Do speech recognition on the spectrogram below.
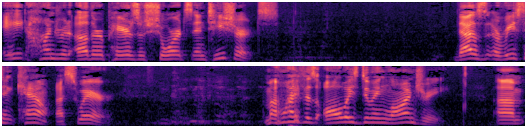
800 other pairs of shorts and t-shirts. That was a recent count, I swear. My wife is always doing laundry. Um,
